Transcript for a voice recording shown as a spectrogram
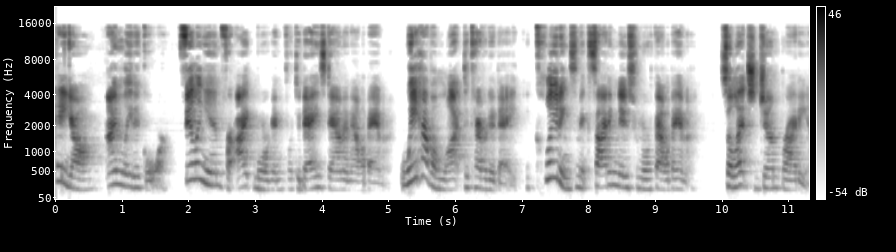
Hey y'all, I'm Lita Gore, filling in for Ike Morgan for today's Down in Alabama. We have a lot to cover today, including some exciting news from North Alabama. So let's jump right in.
